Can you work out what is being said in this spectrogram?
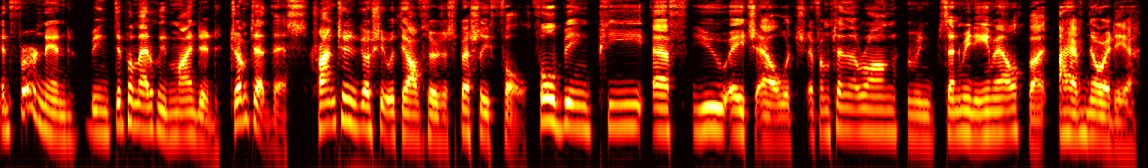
And Ferdinand, being diplomatically minded, jumped at this, trying to negotiate with the officers, especially Pfuhl. Pfuhl being P F U H L, which, if I'm saying that wrong, wrong, I mean, send me an email, but I have no idea.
